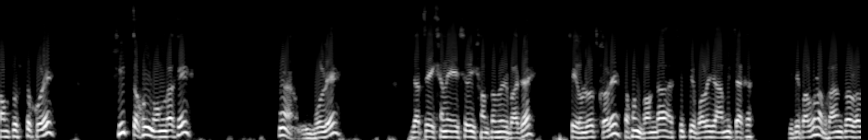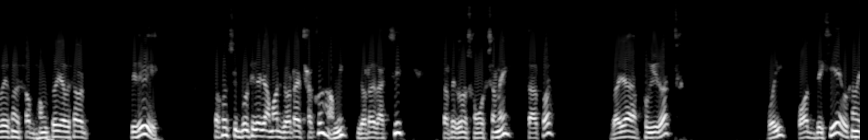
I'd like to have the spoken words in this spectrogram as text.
সন্তুষ্ট করে শিব তখন গঙ্গাকে হ্যাঁ বলে যাতে এখানে এসে ওই সন্তানদের বাজায় সেই অনুরোধ করে তখন গঙ্গা শিবকে বলে যে, আমি তো একা যেতে পারব না ভয়ঙ্কর ভাবে এখানে সব ধ্বংস হয়ে যাবে সারা পৃথিবী। তখন শিব ঠিক আছে, আমার জটায় থাকো, আমি জটায় রাখছি, তাতে কোনো সমস্যা নেই। তারপর রাজা ভগীরথ ওই পথ দেখিয়ে ওখানে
